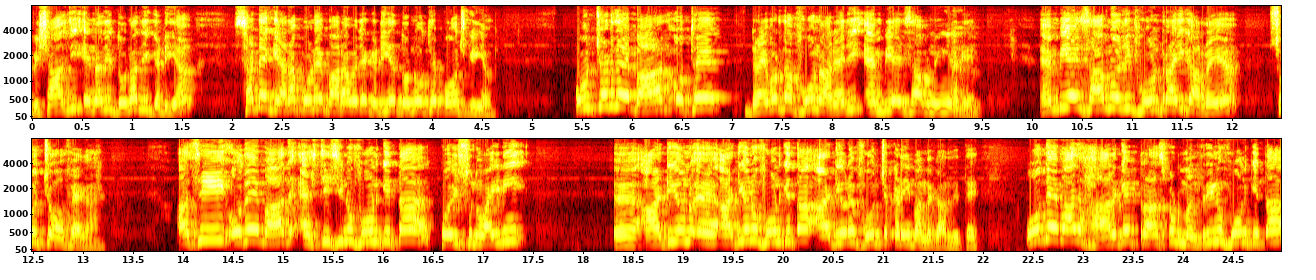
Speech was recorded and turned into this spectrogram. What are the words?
ਵਿਸ਼ਾਲ ਜੀ, ਇਹਨਾਂ ਦੀ ਦੋਨਾਂ ਦੀ ਗੱਡੀਆਂ 11:30 ਪੌਣੇ 12 ਵਜੇ ਗੱਡੀਆਂ ਦੋਨੋਂ ਉੱਥੇ ਪਹੁੰਚ ਗਈਆਂ। ਪਹੁੰਚਣ ਦੇ ਬਾਅਦ ਉੱਥੇ ਡਰਾਈਵਰ ਦਾ ਫੋਨ ਆ ਰਿਹਾ ਜੀ ਐਮਬੀਆਈ ਸਾਹਿਬ ਨਹੀਂ ਹੈਗੇ। ਐਮਬੀਆਈ ਸਾਹਿਬ ਨੂੰ ਅਸੀਂ ਫੋਨ ਟਰਾਈ ਕਰ ਰਹੇ ਹਾਂ ਸੁਚ ਆਫ ਹੈਗਾ। ਅਸੀਂ ਉਹਦੇ ਬਾਅਦ ਐਸਟੀਸੀ ਨੂੰ ਫੋਨ ਕੀਤਾ, ਕੋਈ ਸੁਣਵਾਈ ਨਹੀਂ ਆਰਟੀਓ ਨੂੰ ਆਰਟੀਓ ਨੂੰ ਫੋਨ ਕੀਤਾ, ਆਰਟੀਓ ਨੇ ਫੋਨ ਚੱਕਣਾ ਹੀ ਬੰਦ ਕਰ ਦਿੱਤੇ। ਉਹਦੇ ਬਾਅਦ ਹਾਰ ਕੇ ਟਰਾਂਸਪੋਰਟ ਮੰਤਰੀ ਨੂੰ ਫੋਨ ਕੀਤਾ,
